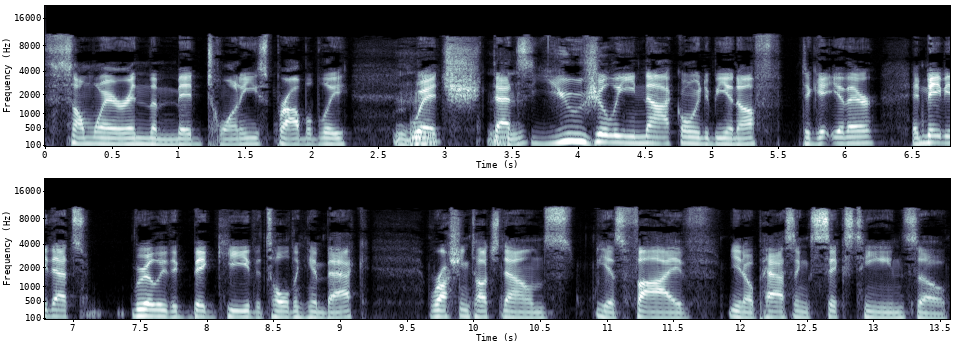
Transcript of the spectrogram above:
somewhere in the mid 20s probably, Mm-hmm. which that's usually not going to be enough to get you there. And maybe that's really the big key that's holding him back. Rushing touchdowns, he has 5, you know, passing 16, so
